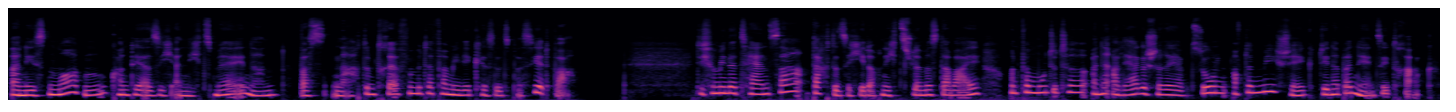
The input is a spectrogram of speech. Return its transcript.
Am nächsten Morgen konnte er sich an nichts mehr erinnern, was nach dem Treffen mit der Familie Kissels passiert war. Die Familie Tanzer dachte sich jedoch nichts Schlimmes dabei und vermutete eine allergische Reaktion auf den Milchshake, den er bei Nancy trank.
